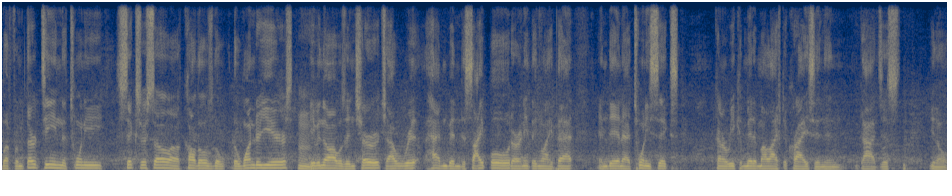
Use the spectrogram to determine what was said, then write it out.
But from 13 to 26 or so, I call those the, the wonder years. Even though I was in church, I re- hadn't been discipled or anything like that. And then at 26, kind of recommitted my life to Christ, and then God just, you know,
